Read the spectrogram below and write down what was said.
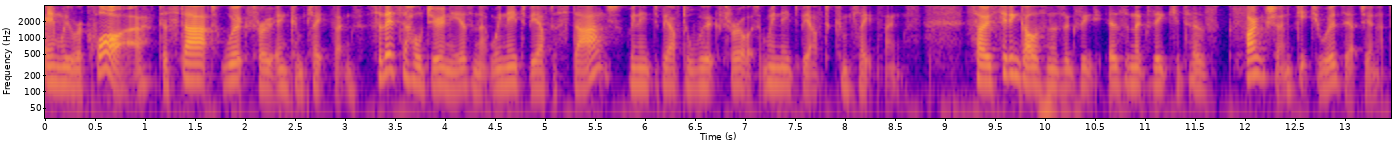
and we require to start, work through, and complete things. So that's the whole journey, isn't it? We need to be able to start, we need to be able to work through it, and we need to be able to complete things. So setting goals is, is an executive function. Get your words out, Janet.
